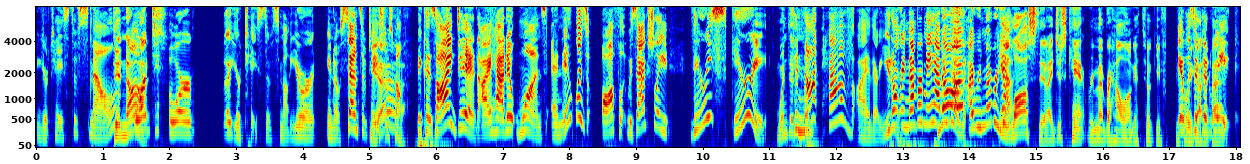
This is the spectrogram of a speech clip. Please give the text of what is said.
your taste of smell. Did Or, not. t- or uh, your taste of smell, your you know sense of taste of smell. Because I did. I had it once, and it was awful. It was actually very scary When did to not have either. You don't remember me having no, I, COVID? I remember Yeah. you lost it. I just can't remember how long it took you before it was you a good week.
